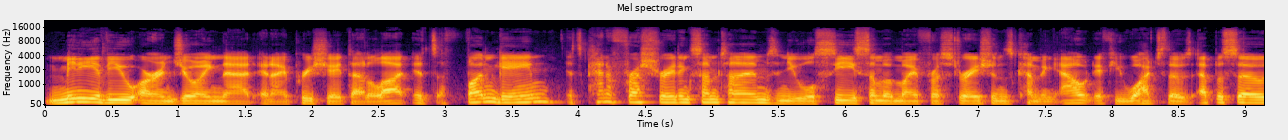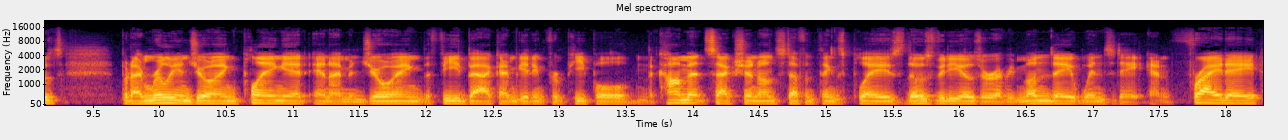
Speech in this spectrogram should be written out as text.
Many of you are enjoying that, and I appreciate that a lot. It's a fun game. It's kind of frustrating sometimes, and you will see some of my frustrations coming out if you watch those episodes, but I'm really enjoying playing it, and I'm enjoying the feedback I'm getting from people in the comment section on Stuff and Things Plays. Those videos are every Monday, Wednesday, and Friday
